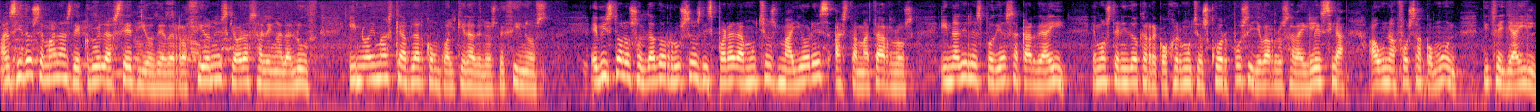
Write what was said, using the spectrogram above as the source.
Han sido semanas de cruel asedio, de aberraciones que ahora salen a la luz, y no hay más que hablar con cualquiera de los vecinos. He visto a los soldados rusos disparar a muchos mayores hasta matarlos, y nadie les podía sacar de ahí. Hemos tenido que recoger muchos cuerpos y llevarlos a la iglesia, a una fosa común, dice Yail.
